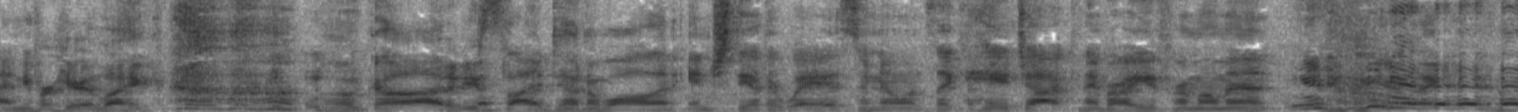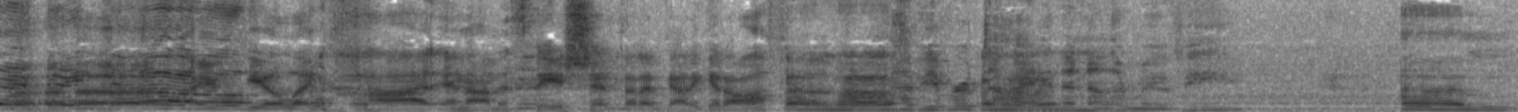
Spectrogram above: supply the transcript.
And you're here like, oh god, and you slide down a wall an inch the other way so no one's like, hey Jack, can I borrow you for a moment? Like, I I feel like hot and on a spaceship that I've got to get off of. Uh-huh. Have you ever died Uh-huh. in another movie? Um,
